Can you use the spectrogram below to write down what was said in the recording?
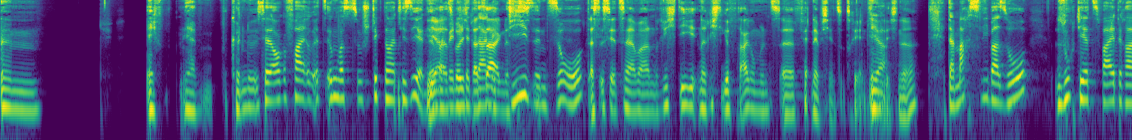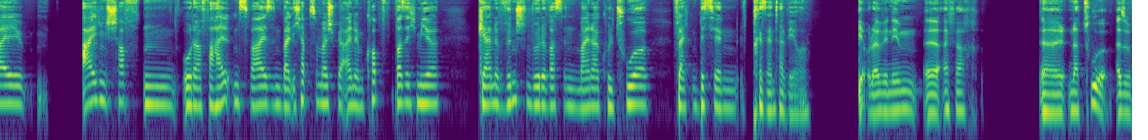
Ähm, ich, ja, können, ist ja auch gefallen, jetzt irgendwas zu stigmatisieren. Ne? Ja, Weil das wenn wollte ich ich sage, sagen, die ist- sind so, Das ist jetzt ja mal ein richtig, eine richtige Frage, um ins äh, Fettnäpfchen zu drehen, finde Ja. ich, ne? dann mach's lieber so, such dir zwei, drei Eigenschaften oder Verhaltensweisen, weil ich habe zum Beispiel eine im Kopf, was ich mir gerne wünschen würde, was in meiner Kultur vielleicht ein bisschen präsenter wäre. Ja, oder wir nehmen äh, einfach äh, Natur, also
